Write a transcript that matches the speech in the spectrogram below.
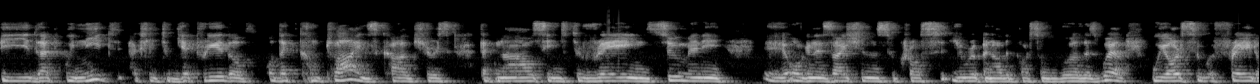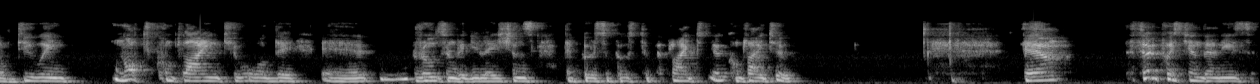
be that we need actually to get rid of, of the compliance cultures that now seems to reign so many uh, organizations across Europe and other parts of the world as well. We are so afraid of doing not complying to all the uh, rules and regulations that we're supposed to apply to, uh, comply to. Um, third question then is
